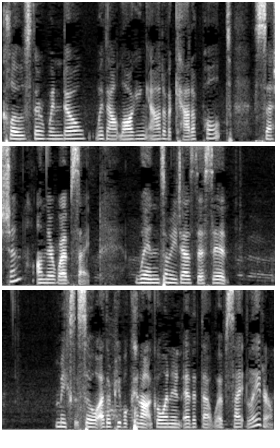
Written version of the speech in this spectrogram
closed their window without logging out of a Catapult session on their website. When somebody does this, it makes it so other people cannot go in and edit that website later.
